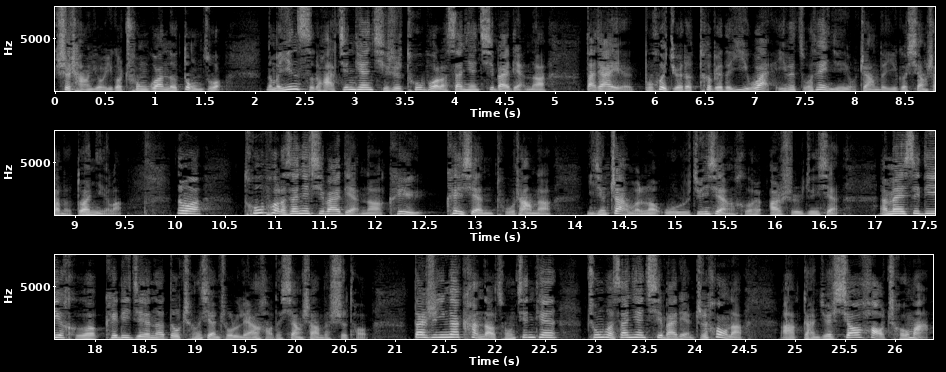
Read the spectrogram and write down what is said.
市场有一个冲关的动作。那么因此的话，今天其实突破了三千七百点呢，大家也不会觉得特别的意外，因为昨天已经有这样的一个向上的端倪了。那么突破了三千七百点呢，可以 K 线图上呢已经站稳了五日均线和二十日均线，MACD 和 KDJ 呢都呈现出了良好的向上的势头。但是应该看到，从今天冲破三千七百点之后呢，啊，感觉消耗筹码。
